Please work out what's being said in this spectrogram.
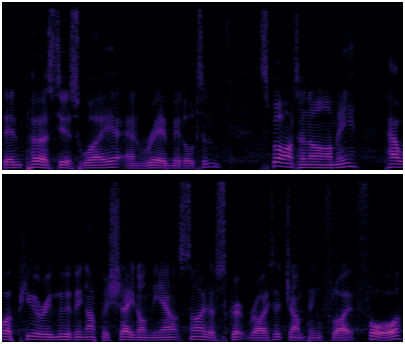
Then Perseus Way and Rare Middleton. Spartan Army, Power Puri moving up a shade on the outside of Scriptwriter, jumping flight four.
